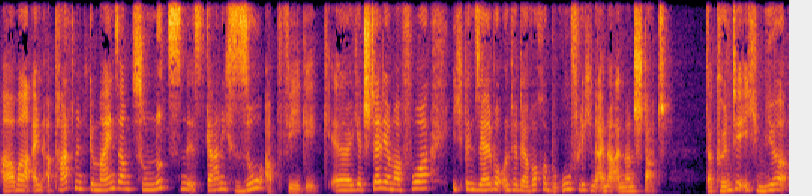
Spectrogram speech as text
aber ein Apartment gemeinsam zu nutzen ist gar nicht so abwegig. Äh, jetzt stell dir mal vor, ich bin selber unter der Woche beruflich in einer anderen Stadt. Da könnte ich mir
